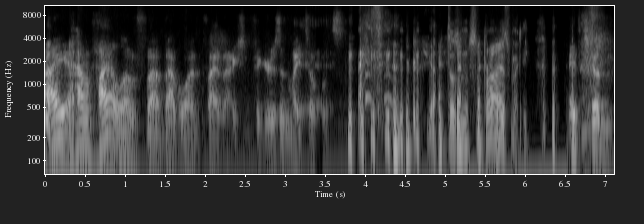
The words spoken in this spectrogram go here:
I have a pile of uh, Babylon 5 action figures in my totes. that doesn't surprise me. It shouldn't.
